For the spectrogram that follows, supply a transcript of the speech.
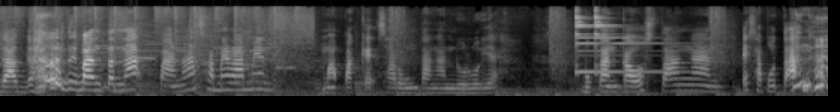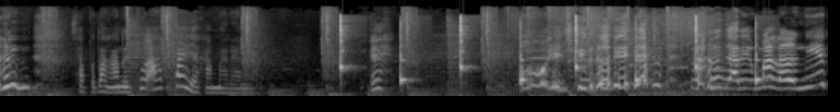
gagal di Banten nak, panas kameramen. Ma pakai sarung tangan dulu ya. Bukan kaos tangan, eh sapu tangan. Sapu tangan itu apa ya kameramen? Eh, oh iya gitu ya. Terus dari emak leungit.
